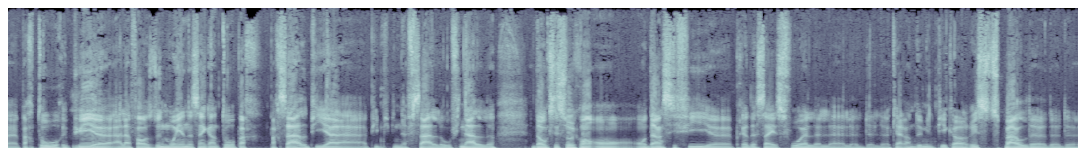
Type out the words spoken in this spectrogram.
euh, par tour. Et puis, euh, à la phase 2, une moyenne de 50 tours par, par salle, puis, à, puis, puis 9 salles au final. là. Donc, c'est sûr qu'on on, on densifie euh, près de 16 fois le, le- le- le 42 000 pieds carrés si tu parles de, de, de,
